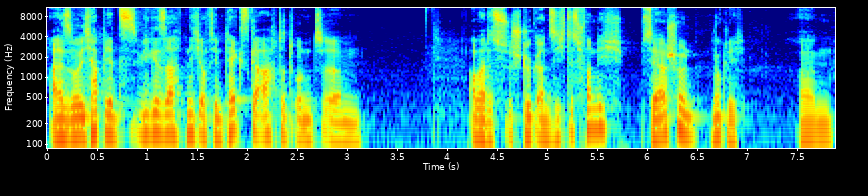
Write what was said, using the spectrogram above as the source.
Also, ich habe jetzt, wie gesagt, nicht auf den Text geachtet und, ähm, aber das Stück an sich, das fand ich sehr schön, wirklich. Ähm,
